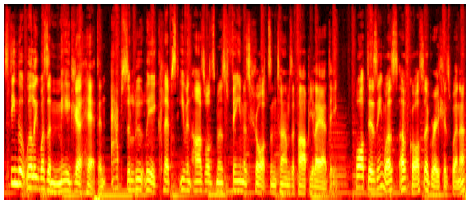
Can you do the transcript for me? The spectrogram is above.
Steamboat Willie was a major hit and absolutely eclipsed even Oswald's most famous shorts in terms of popularity. Walt Disney was, of course, a gracious winner,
